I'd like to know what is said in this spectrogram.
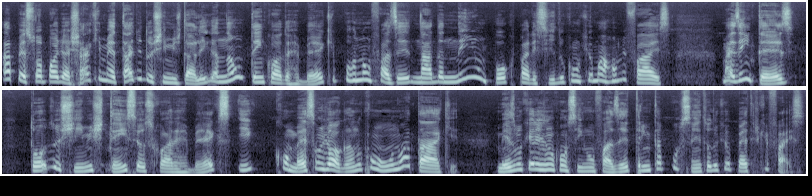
a pessoa pode achar que metade dos times da liga não tem quarterback por não fazer nada nem um pouco parecido com o que o Mahomes faz. Mas em tese, todos os times têm seus quarterbacks e começam jogando com um no ataque, mesmo que eles não consigam fazer 30% do que o Patrick faz.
